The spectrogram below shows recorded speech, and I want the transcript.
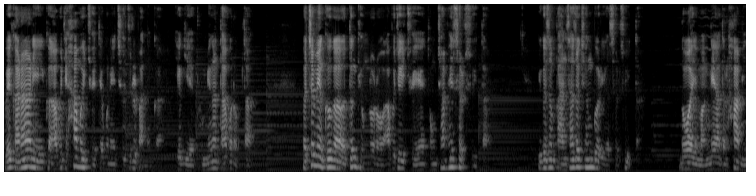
왜 가나안이 그 아버지 함의 죄 때문에 저주를 받는가? 여기에 분명한 답은 없다. 어쩌면 그가 어떤 경로로 아버지의 죄에 동참했을 수 있다. 이것은 반사적 형벌이었을 수 있다. 노아의 막내 아들 함이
